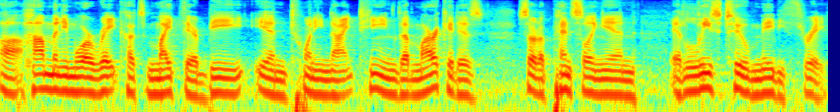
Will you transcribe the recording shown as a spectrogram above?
uh, how many more rate cuts might there be in 2019? The market is sort of penciling in at least two, maybe three.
